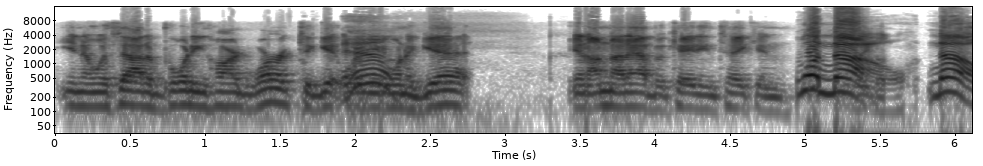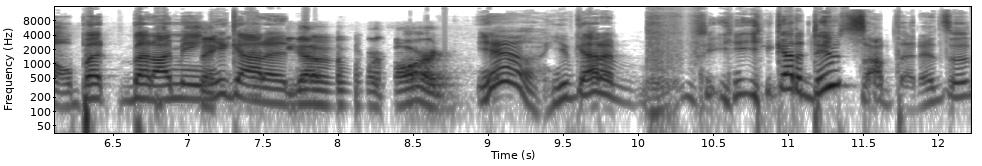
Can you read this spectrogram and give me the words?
you know, without avoiding hard work to get where Yeah. you want to get. You know, I'm not advocating taking. Well, no, no, but but I mean, you gotta, You gotta work hard. yeah, you've gotta, you gotta do something. It's a,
